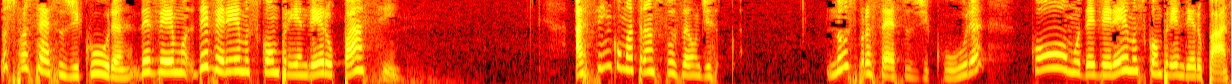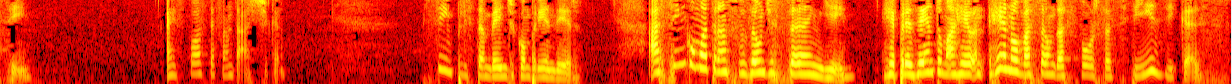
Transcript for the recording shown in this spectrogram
Nos processos de cura, devemos, deveremos compreender o passe, assim como a transfusão de. Nos processos de cura, como deveremos compreender o passe? A resposta é fantástica. Simples também de compreender. Assim como a transfusão de sangue representa uma re renovação das forças físicas,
